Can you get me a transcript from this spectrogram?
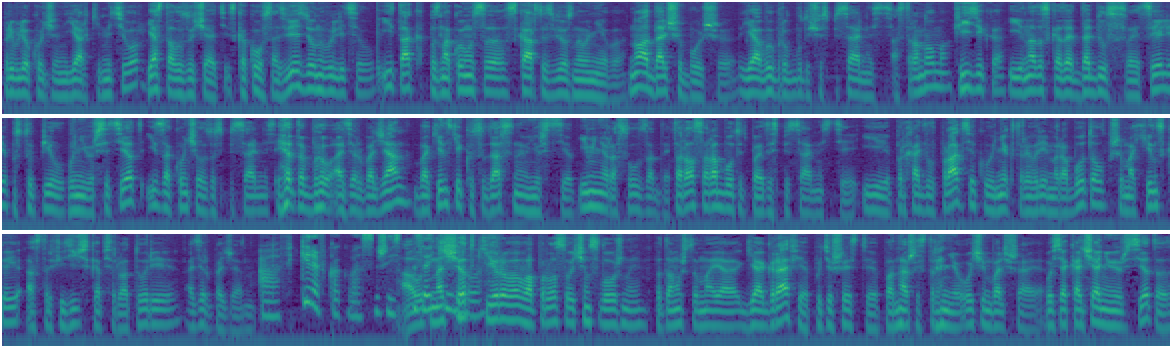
привлек очень яркий метеор. Я стал изучать, из какого созвездия созвездия он вылетел. И так познакомился с картой звездного неба. Ну а дальше больше. Я выбрал будущую специальность астронома, физика. И, надо сказать, добился своей цели, поступил в университет и закончил эту специальность. Это был Азербайджан, Бакинский государственный университет имени Расул Заде. Старался работать по этой специальности и проходил практику, и некоторое время работал в Шимахинской астрофизической обсерватории Азербайджана. А в Киров как вас жизнь А закинула? вот насчет Кирова вопрос очень сложный, потому что моя география, путешествие по нашей стране стране очень большая. После окончания университета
